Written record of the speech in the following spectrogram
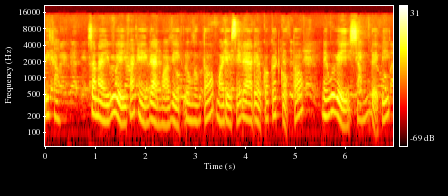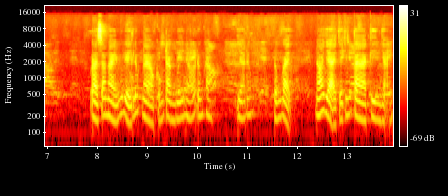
biết không? Sau này quý vị phát hiện rằng mọi việc luôn luôn tốt, mọi điều xảy ra đều có kết cục tốt nếu quý vị sống để biết. Và sau này quý vị lúc nào cũng trân quý nó, đúng không? Dạ đúng. Đúng vậy. Nó dạy cho chúng ta kiên nhẫn.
